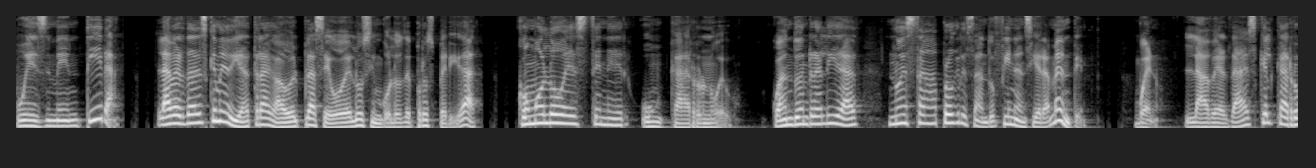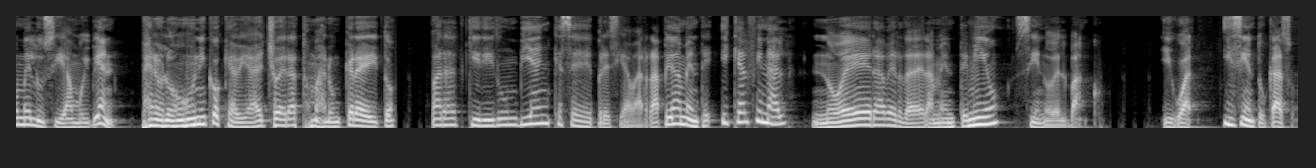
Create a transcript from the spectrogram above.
Pues mentira. La verdad es que me había tragado el placebo de los símbolos de prosperidad. ¿Cómo lo es tener un carro nuevo? Cuando en realidad no estaba progresando financieramente. Bueno, la verdad es que el carro me lucía muy bien, pero lo único que había hecho era tomar un crédito para adquirir un bien que se depreciaba rápidamente y que al final no era verdaderamente mío, sino del banco. Igual, y si en tu caso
